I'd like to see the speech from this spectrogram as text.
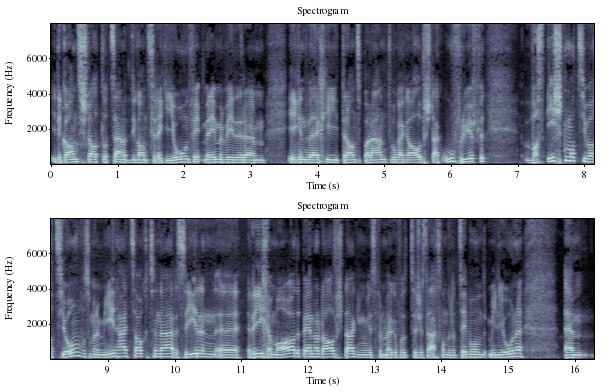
In der ganzen Stadt Luzern oder in der ganzen Region findet man immer wieder ähm, irgendwelche Transparente, die gegen Albsteg aufrufen. Was ist die Motivation von so einem Mehrheitsaktionär? Ein sehr äh, reicher Mann, der Bernhard Alfsteg, irgendwie ein Vermögen von zwischen 600 und 700 Millionen. Ähm,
